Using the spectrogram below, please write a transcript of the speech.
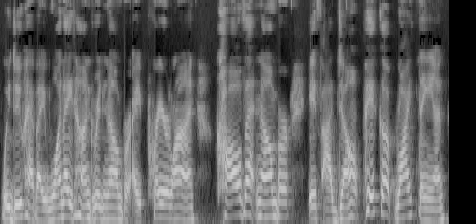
we do have a 1-800 number, a prayer line. Call that number. If I don't pick up right then,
